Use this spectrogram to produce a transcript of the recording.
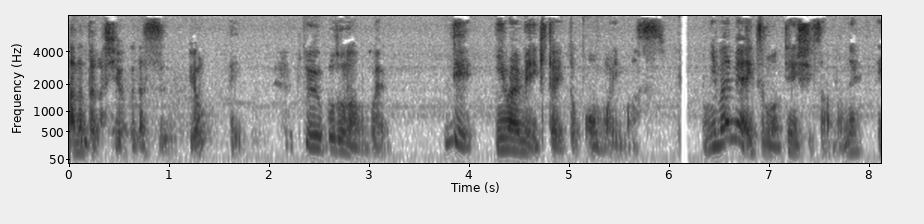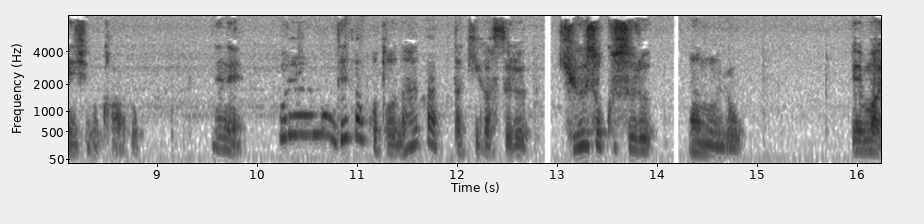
あなたが主役ですよ。はい。ということなので。で、2枚目いきたいと思います。2枚目はいつもの天使さんのね、天使のカード。でね、これも出たことなかった気がする。休息する。なのよ。で、まあ、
